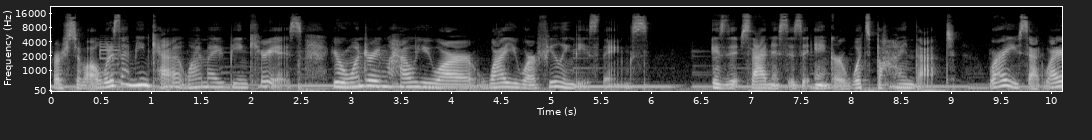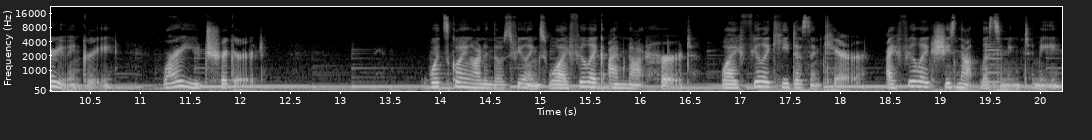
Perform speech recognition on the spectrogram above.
First of all, what does that mean, Kat? Why am I being curious? You're wondering how you are, why you are feeling these things. Is it sadness? Is it anger? What's behind that? Why are you sad? Why are you angry? Why are you triggered? what's going on in those feelings? Well, I feel like I'm not heard. Well, I feel like he doesn't care. I feel like she's not listening to me.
